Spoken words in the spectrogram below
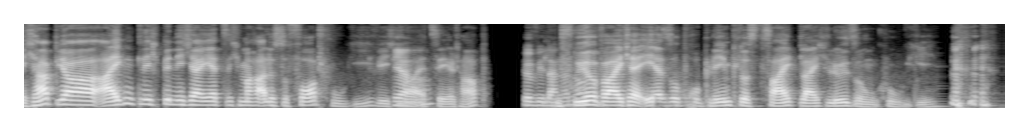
ich habe ja, eigentlich bin ich ja jetzt, ich mache alles sofort Hugi, wie ich Ja. mal erzählt habe. Für wie Und lange früher war ich ja eher so Problem plus Zeit gleich Lösung Hugi.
